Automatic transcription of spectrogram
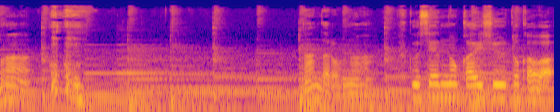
まあ なんだろうな。伏線の回収とかは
